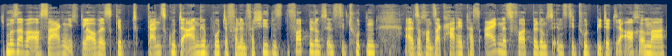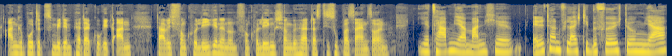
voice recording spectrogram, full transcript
Ich muss aber auch sagen, ich glaube, es gibt ganz gute Angebote von den verschiedensten Fortbildungsinstituten. Also unser Caritas eigenes Fortbildungsinstitut bietet ja auch immer Angebote zur Medienpädagogik an. Da habe ich von Kolleginnen und von Kollegen schon gehört, dass die super sein sollen. Jetzt haben ja manche Eltern vielleicht die Befürchtung, ja,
